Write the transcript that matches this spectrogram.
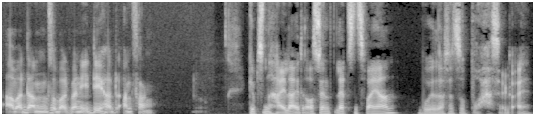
aber dann, sobald man eine Idee hat, anfangen. Gibt es ein Highlight aus den letzten zwei Jahren, wo ihr sagtet so, boah, ist ja geil?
